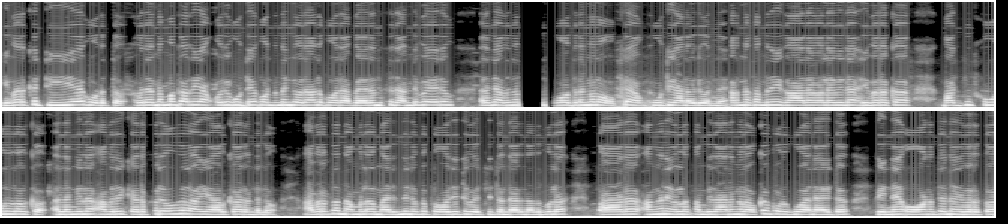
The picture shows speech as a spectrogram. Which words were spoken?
ഇവർക്ക് ടി എ കൊടുത്ത് അവരെ നമുക്കറിയാം ഒരു കുട്ടിയെ കൊണ്ടുണ്ടെങ്കിൽ ഒരാൾ പോരാ പേരൻസ് രണ്ടുപേരും അല്ലെങ്കിൽ അതുങ്ങൾ സഹോദരങ്ങളോ ഒക്കെ കൂട്ടിയാണ് ഇവർ വരുന്നത് ഭരണസമിതി കാലയളവിൽ ഇവരൊക്കെ ബഡ്ജ് സ്കൂളുകൾക്ക് അല്ലെങ്കിൽ അവർ കിടപ്പ് രോഗികളായ ആൾക്കാരുണ്ടല്ലോ അവർക്ക് നമ്മൾ മരുന്നിനൊക്കെ പ്രോജക്റ്റ് വെച്ചിട്ടുണ്ടായിരുന്നു. അതുപോലെ പാട് അങ്ങനെയുള്ള സംവിധാനങ്ങളൊക്കെ കൊടുക്കുവാനായിട്ട് പിന്നെ ഓണത്തിന് ഇവർക്ക്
